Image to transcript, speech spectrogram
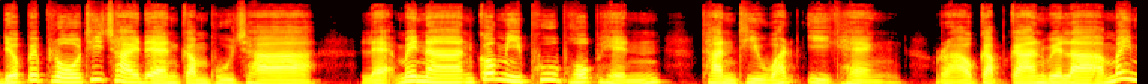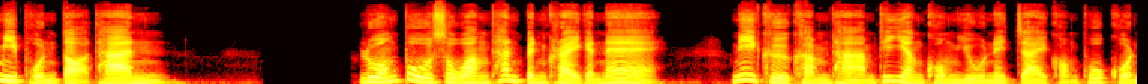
เดี๋ยวไปโผล่ที่ชายแดนกัมพูชา และไม่นานก็มีผู้พบเห็น ท่านที่วัดอีกแห่ง ราวกับการเวลาไม่มีผลต่อท่าน หลวงปู่สว่างท่านเป็นใครกันแน่ นี่คือคำถามที่ยังคงอยู่ในใจของผู้คน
